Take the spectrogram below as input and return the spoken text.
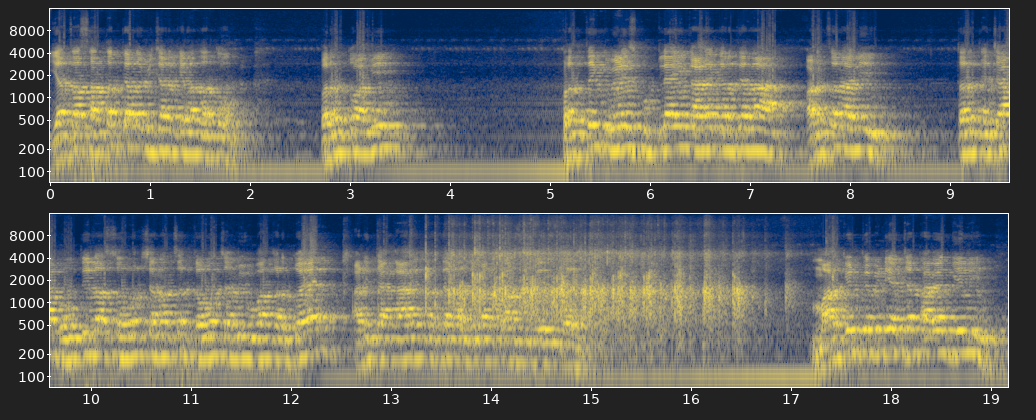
याचा सातत्यानं विचार केला जातो. परंतु आम्ही प्रत्येक वेळेस कुठल्याही कार्यकर्त्याला अडचण आली तर त्याच्या भोवतीला संरक्षणाचं कवच आम्ही उभा करतोय आणि त्या कार्यकर्त्याला अजिबात त्रास देत नाही. मार्केट कमिटी यांच्या ताब्यात गेली.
